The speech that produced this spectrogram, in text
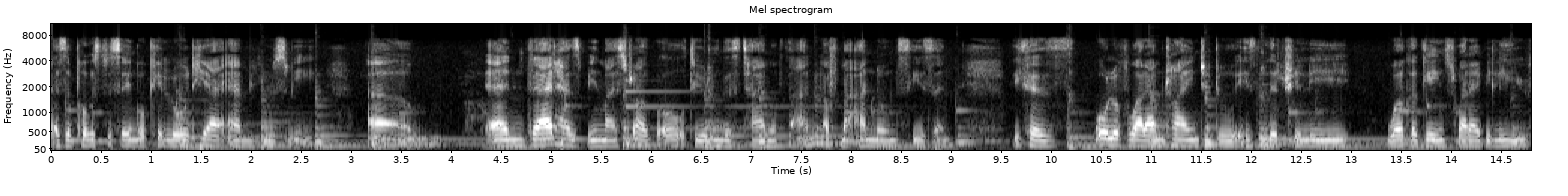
as opposed to saying, okay, Lord, here I am, use me. Um, and that has been my struggle during this time of the un- of my unknown season because all of what I'm trying to do is literally work against what I believe,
